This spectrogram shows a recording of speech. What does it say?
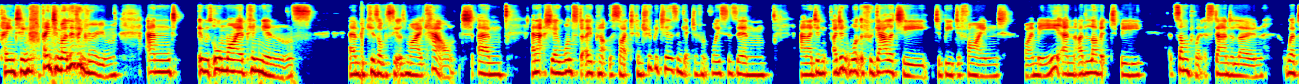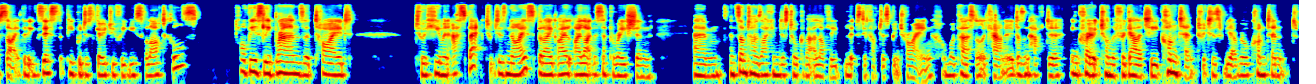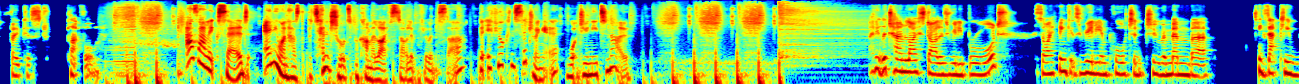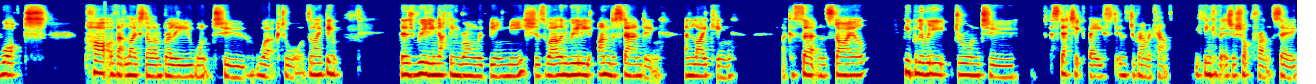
painting painting my living room, and it was all my opinions, and um, because obviously it was my account. Um, and actually, I wanted to open up the site to contributors and get different voices in. And I didn't I didn't want the frugality to be defined by me, and I'd love it to be at some point a standalone website that exists that people just go to for useful articles. Obviously, brands are tied to a human aspect, which is nice. But I I, I like the separation. Um, and sometimes I can just talk about a lovely lipstick I've just been trying on my personal account, and it doesn't have to encroach on the frugality content, which is yeah, real content focused platform. As Alex said, anyone has the potential to become a lifestyle influencer. But if you're considering it, what do you need to know? I think the term lifestyle is really broad. So I think it's really important to remember exactly what part of that lifestyle umbrella you want to work towards. And I think there's really nothing wrong with being niche as well and really understanding and liking like a certain style. People are really drawn to aesthetic based Instagram accounts. You think of it as your shop front. So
